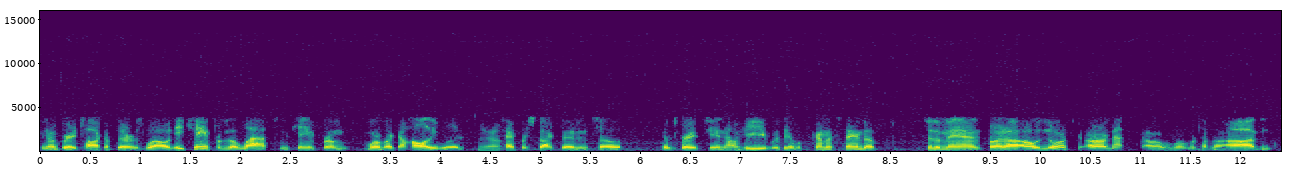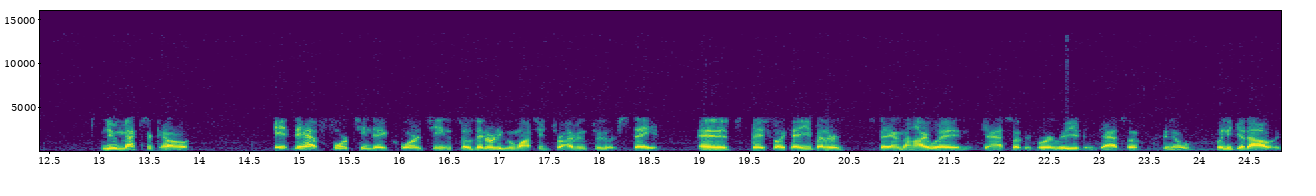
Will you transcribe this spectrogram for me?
you know great talk up there as well. And he came from the left and came from more of like a Hollywood Yeah. type perspective, and so it was great seeing how he was able to kind of stand up to the man. But uh, oh, North or not? Oh, what we're talking about? Uh, New Mexico. It, they have 14 day quarantine, so they don't even want you driving through their state. And it's basically like, hey, you better stay on the highway and gas up before you leave, and gas up, you know, when you get out.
